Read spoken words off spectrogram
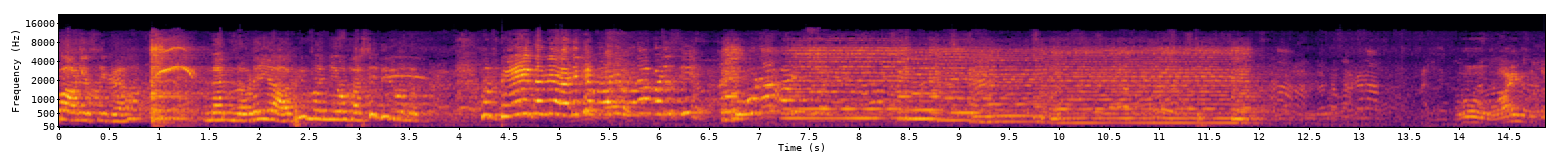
ಬಾಣಸಿಗ ನನ್ನೊಡೆಯ ಅಭಿಮನ್ಯು ಹಸಿದಿರುವನು. ಬೇಗನೆ ಅಡಿಗೆ ಮಾಡಿ ಉಣಬಡಿಸಿ ಓ ವಾಯುಸುತ.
